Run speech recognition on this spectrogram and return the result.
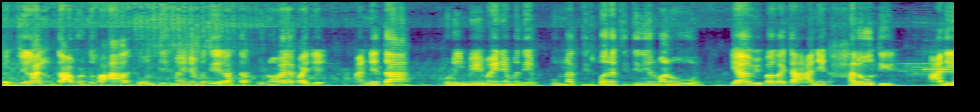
लक्ष घालून ताबडतोब हा दोन तीन महिन्यामध्ये रस्ता पूर्ण व्हायला पाहिजे. अन्यथा पुढील मे महिन्यामध्ये पुन्हा तीच परिस्थिती निर्माण होऊन या विभागाच्या अनेक हाल होतील आणि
